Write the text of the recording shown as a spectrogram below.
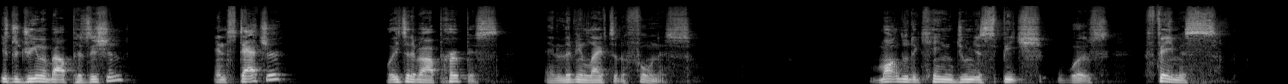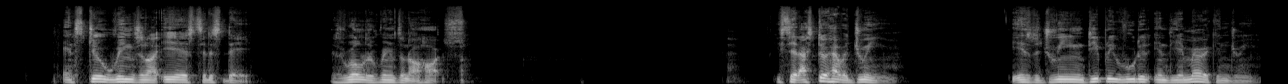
Is the dream about position and stature or is it about purpose and living life to the fullness? Martin Luther King Jr.'s speech was famous and still rings in our ears to this day, as well as rings in our hearts. He said, I still have a dream. It is the dream deeply rooted in the American dream.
